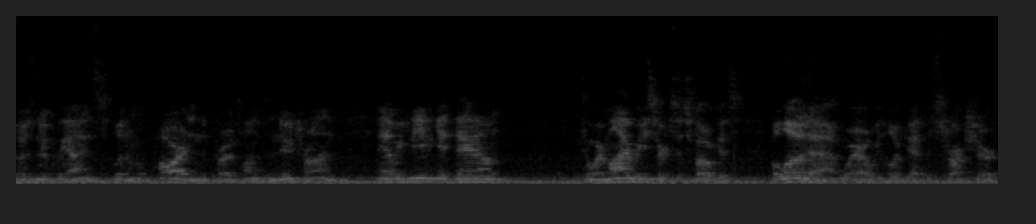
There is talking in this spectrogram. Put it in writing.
those nuclei, and split them apart into protons and neutrons. And we can even get down to where my research is focused, below that, where we look at the structure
